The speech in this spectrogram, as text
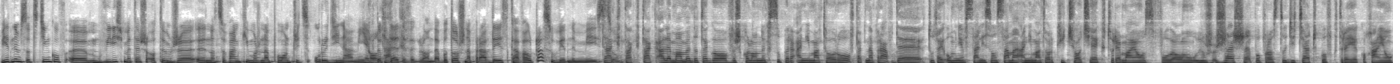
W jednym z odcinków e, mówiliśmy też o tym, że e, nocowanki można połączyć z urodzinami. Jak o, to tak. wtedy wygląda? Bo to już naprawdę jest kawał czasu w jednym miejscu. Tak, tak, tak, ale mamy do tego wyszkolonych super animatorów. Tak naprawdę tutaj u mnie w sali są same animatorki ciocie, które mają swoją już rzeszę po prostu dzieciaczków, które je kochają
